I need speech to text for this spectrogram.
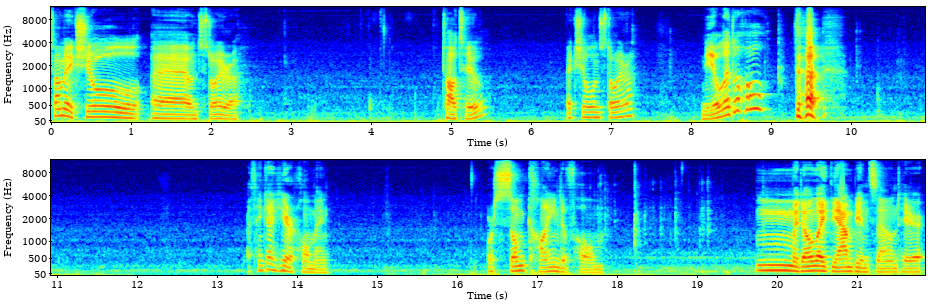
Tomek Shul uh, and Stoira. Tatu? Exul and Stoira? Neil Lidahol? think I hear humming. Or some kind of hum. Mmm, I don't like the ambient sound here.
